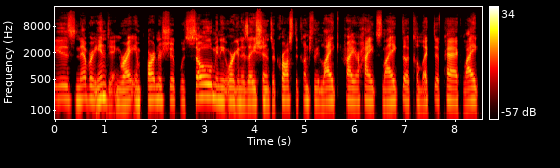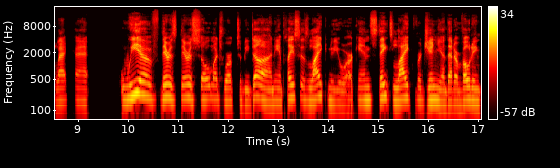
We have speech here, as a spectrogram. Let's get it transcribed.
is never ending, right? In partnership with so many organizations across the country, like Higher Heights, like the Collective PAC, like Black PAC. We have there is there is so much work to be done in places like New York in states like Virginia that are voting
